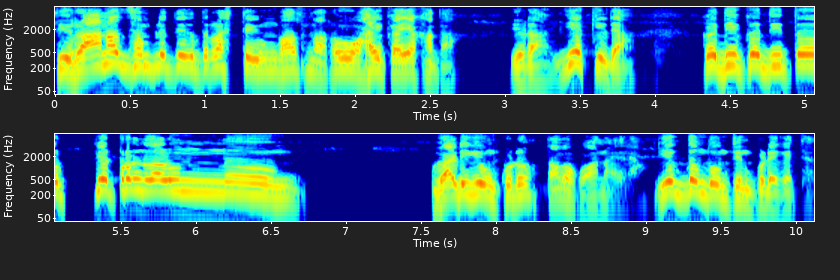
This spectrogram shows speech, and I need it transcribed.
ती रानात संपले ते रस्ते येऊन भासणार. हो हाय का एखादा? येडा ये किड्या कधी कधी तर पेट्रोल जाळून गाडी घेऊन कुठं तंबाखू आणायला. एकदम दोन तीन पुढे घेतात.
